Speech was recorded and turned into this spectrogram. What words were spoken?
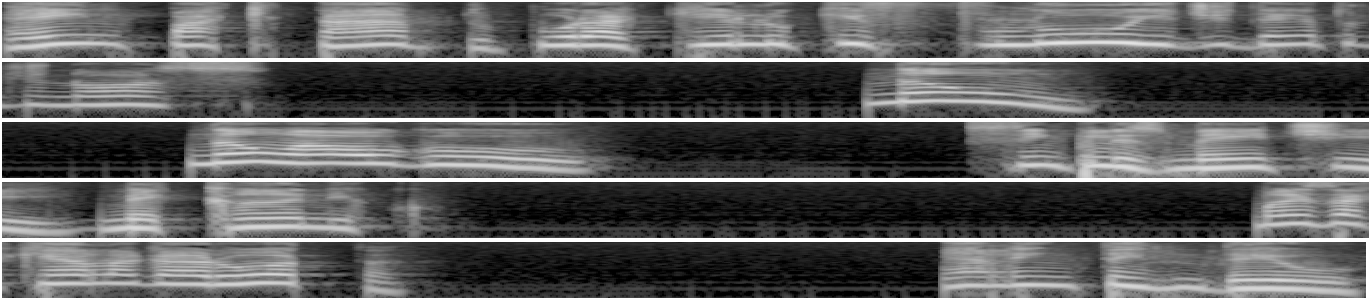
é impactado por aquilo que flui de dentro de nós. Não não algo simplesmente mecânico. Mas aquela garota, ela entendeu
